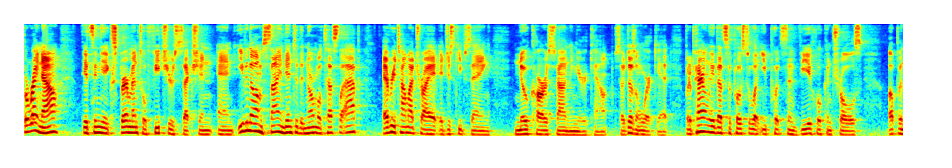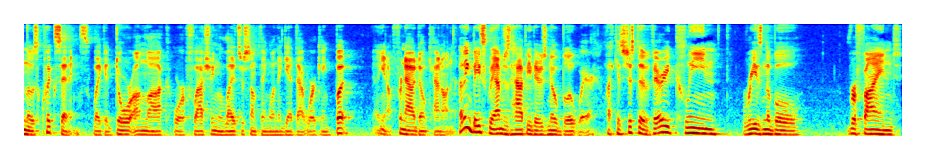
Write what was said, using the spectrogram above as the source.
But right now, it's in the experimental features section. And even though I'm signed into the normal Tesla app, every time I try it, it just keeps saying, no cars found in your account. So it doesn't work yet. But apparently that's supposed to let you put some vehicle controls up in those quick settings, like a door unlock or flashing the lights or something when they get that working. But you know, for now, don't count on it. I think basically I'm just happy there's no bloatware. Like it's just a very clean, reasonable, refined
